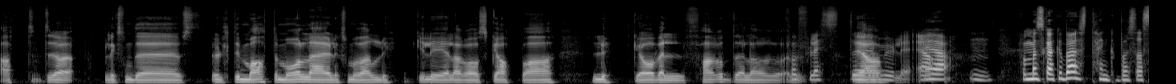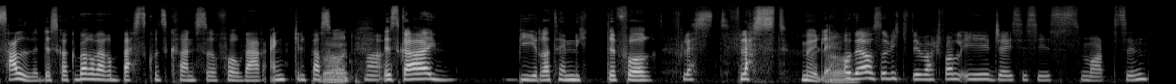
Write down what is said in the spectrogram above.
at det, liksom det ultimate målet er jo liksom å være lykkelig, eller å skape lykke og velferd, eller For flest eh, Ja. mulig. Ja. Ja. Mm. For man skal ikke bare tenke på seg selv. Det skal ikke bare være best konsekvenser for hver enkelt person. Nei. Det skal bidra til nytte for Flest. flest mulig. Ja. Og det er også viktig, i hvert fall i JCC Smart sin,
